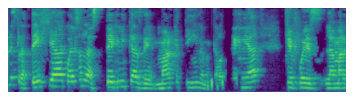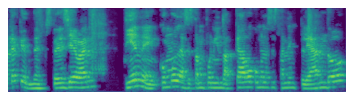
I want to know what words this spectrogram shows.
la estrategia, cuáles son las técnicas de marketing, de mercadotecnia, que pues la marca que ustedes llevan tienen, cómo las están poniendo a cabo, cómo las están empleando.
